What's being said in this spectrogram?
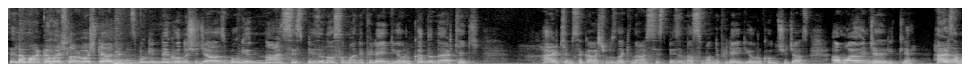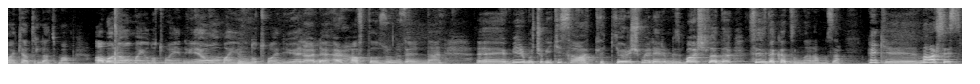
Selam arkadaşlar, hoş geldiniz. Bugün ne konuşacağız? Bugün narsist bizi nasıl manipüle ediyor? Kadın erkek. Her kimse karşımızdaki narsist bizi nasıl manipüle ediyor konuşacağız. Ama öncelikle her zamanki hatırlatmam. Abone olmayı unutmayın, üye olmayı unutmayın. Üyelerle her hafta Zoom üzerinden e, bir buçuk iki saatlik görüşmelerimiz başladı. Siz de katılın aramıza. Peki narsist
